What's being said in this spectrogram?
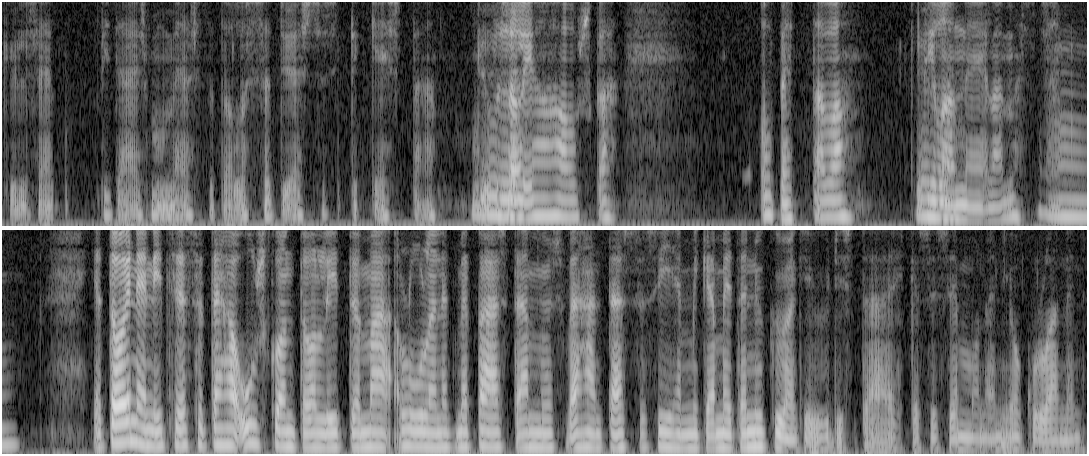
kyllä se pitäisi mun mielestä tuollaisessa työssä sitten kestää. Mutta Kyllä. se oli ihan hauska, opettava Kyllä. tilanne elämässä. Mm. Ja toinen itse asiassa tähän uskontoon liittyen, mä luulen, että me päästään myös vähän tässä siihen, mikä meitä nykyäänkin yhdistää. Ehkä se semmoinen jonkunlainen,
